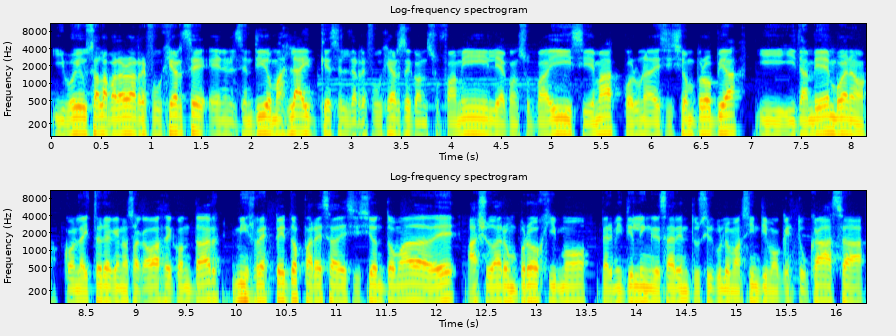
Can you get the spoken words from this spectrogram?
y voy a usar la palabra refugiarse en el sentido más light, que es el de refugiarse con su familia, con su país y demás, por una decisión propia. Y, también, bueno, con la historia que nos acabas de contar, mis respetos para esa decisión tomada de ayudar a un prójimo, permitirle ingresar en tu círculo más íntimo, que es tu casa,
